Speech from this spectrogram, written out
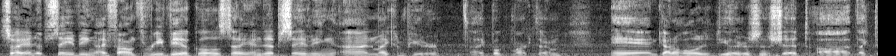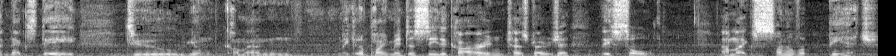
So I ended up saving, I found three vehicles that I ended up saving on my computer. I bookmarked them and got a hold of the dealers and shit, uh, like the next day to, you know, come in and make an appointment to see the car and test drive it. They sold. I'm like, son of a bitch.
